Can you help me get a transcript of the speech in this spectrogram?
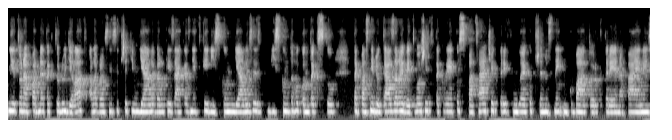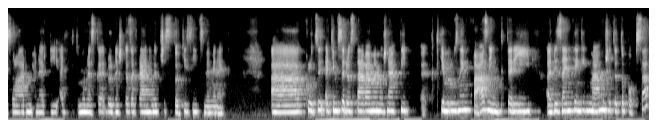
mě to napadne, tak to jdu dělat, ale vlastně si předtím dělali velký zákaznický výzkum, dělali si výzkum toho kontextu, tak vlastně dokázali vytvořit takový jako spacáček, který funguje jako přenosný inkubátor, který je napájený solární energií a díky tomu dneska, do dneška zachránili přes 100 tisíc miminek. A kluci, a tím se dostáváme možná k, tý, k těm různým fázím, který eh, design thinking má. Můžete to popsat?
